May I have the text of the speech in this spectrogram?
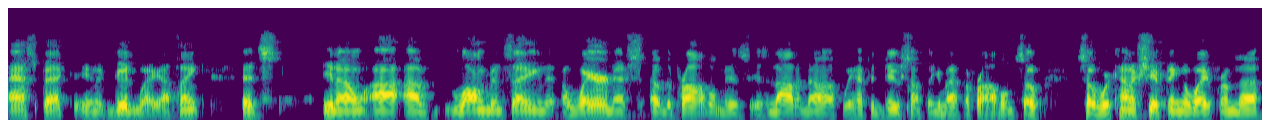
aspect in a good way. I think it's you know I, I've long been saying that awareness of the problem is is not enough. We have to do something about the problem. So so we're kind of shifting away from the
